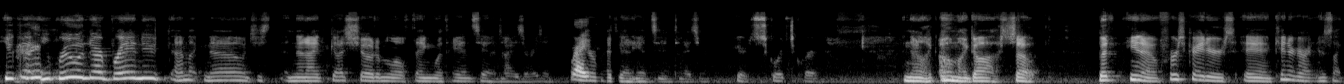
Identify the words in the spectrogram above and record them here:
You got, you ruined our brand new. I'm like, no, just and then I got showed him a little thing with hand sanitizer. I said, right, everybody's got hand sanitizer. Here, squirt, squirt and they're like, oh my gosh. So, but you know, first graders and kindergarten is like,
